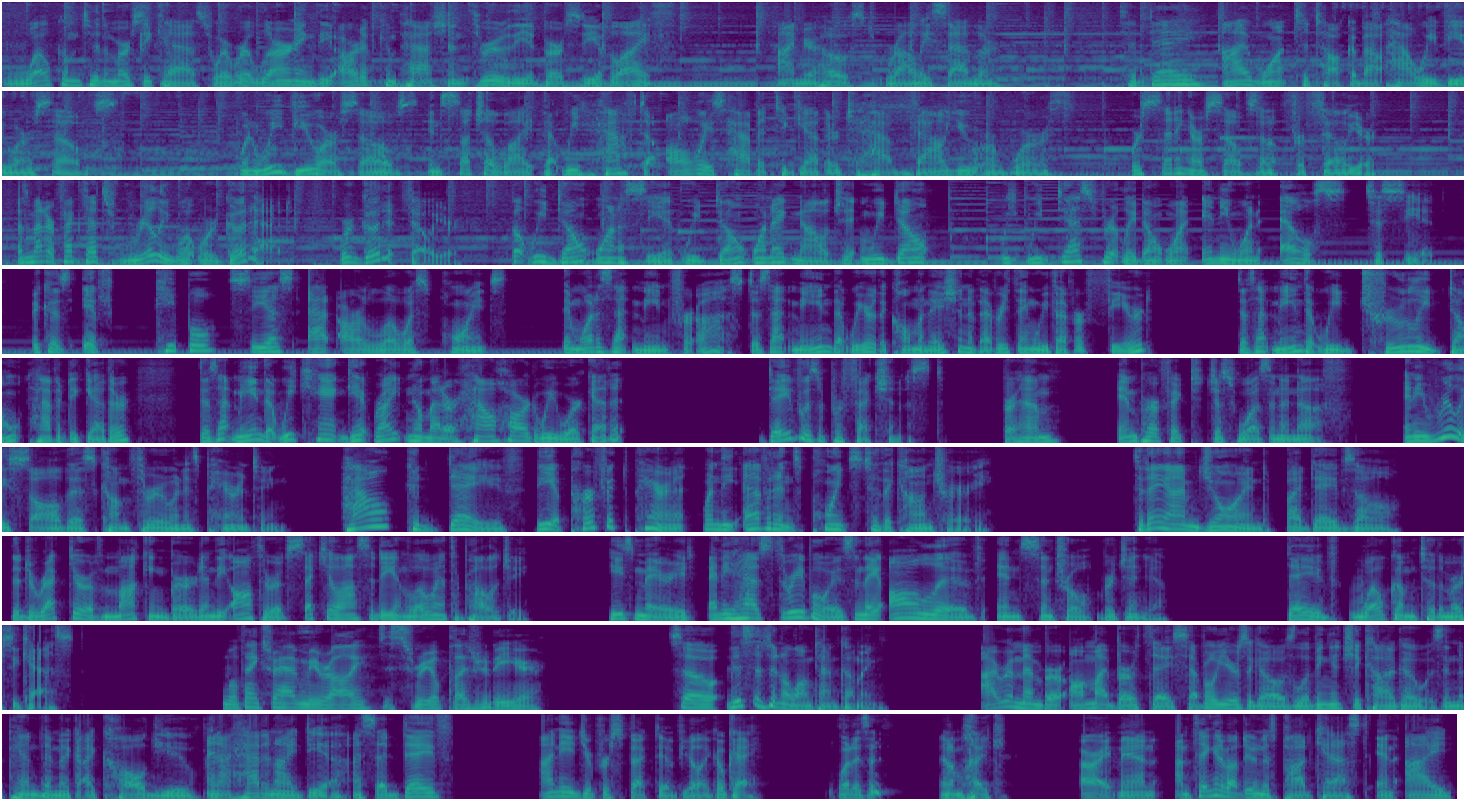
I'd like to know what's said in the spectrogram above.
Welcome to the Mercy Cast, where we're learning the art of compassion through the adversity of life. I'm your host, Raleigh Sadler. Today, I want to talk about how we view ourselves. When we view ourselves in such a light that we have to always have it together to have value or worth, we're setting ourselves up for failure. As a matter of fact, that's really what we're good at. We're good at failure, but we don't want to see it. We don't want to acknowledge it. And we don't, we, we desperately don't want anyone else to see it. Because if people see us at our lowest points, then what does that mean for us? Does that mean that we are the culmination of everything we've ever feared? Does that mean that we truly don't have it together? Does that mean that we can't get right no matter how hard we work at it? Dave was a perfectionist. For him, imperfect just wasn't enough. And he really saw this come through in his parenting. How could Dave be a perfect parent when the evidence points to the contrary? Today I am joined by Dave Zahl, the director of Mockingbird and the author of Seculosity and Low Anthropology. He's married and he has three boys, and they all live in Central Virginia. Dave, welcome to the MercyCast. Well, thanks for having me, Raleigh. It's a real pleasure to be here. So, this has been a long time coming. I remember on my birthday several years ago, I was living in Chicago. It was in the pandemic. I called you and I had an idea. I said, Dave, I need your perspective. You're like, okay, what is it? and I'm like, all right, man, I'm thinking about doing this podcast and I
